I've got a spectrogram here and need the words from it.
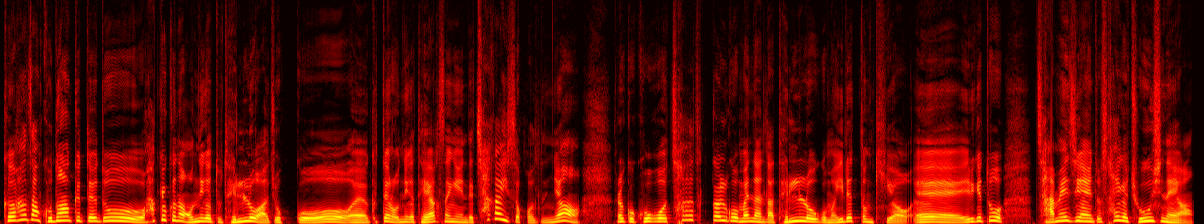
그 항상 고등학교 때도 학교 끝나 언니가 또 데리러 와줬고, 예, 그때는 언니가 대학생이었는데 차가 있었거든요. 그래고 그거 차 끌고 맨날 나 데리러 오고 막 이랬던 기억. 예, 이렇게 또 자매지간이 또 사이가 좋으시네요.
